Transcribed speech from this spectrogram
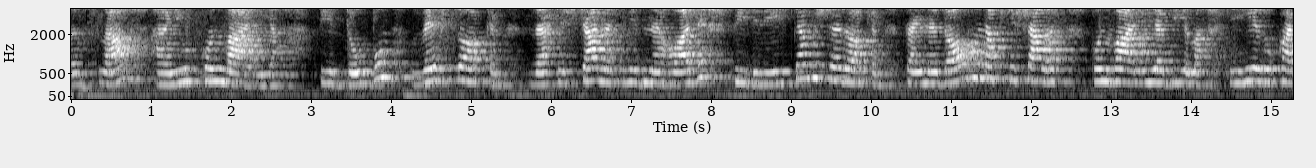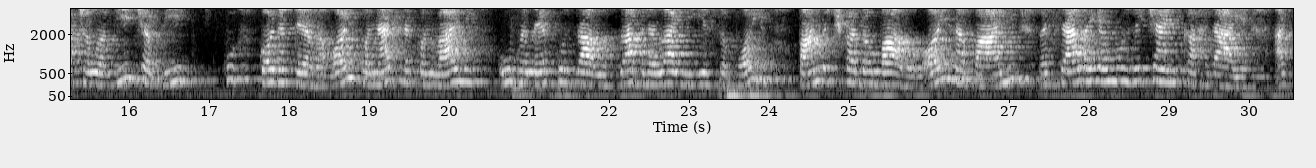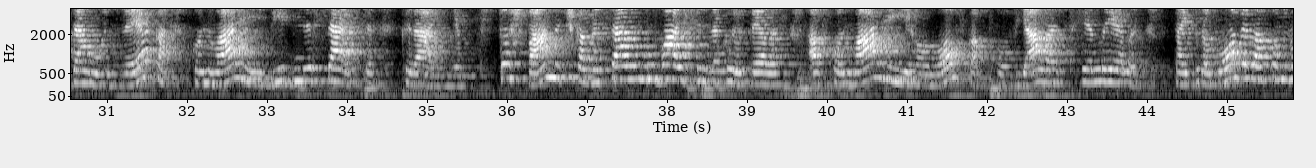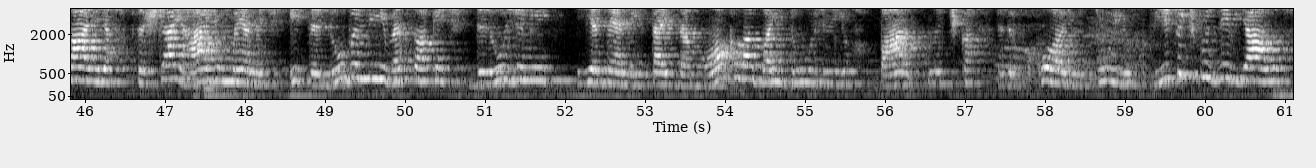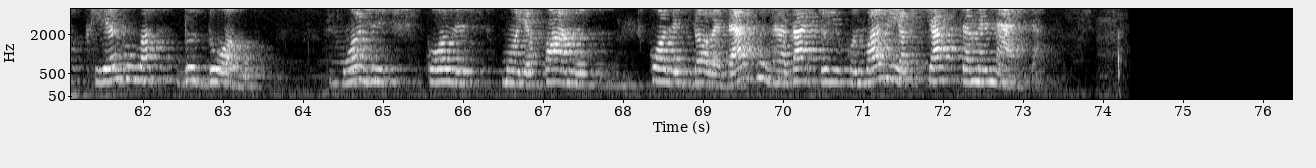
Росла гаю конвалія під дубом високим, захищалась від негоди під віттям широким, та й недовго навтішалась конвалія біла, її рука чоловіча вітку коротила. Ой, понесли конвалію у велику залу, забрала її собою паночка до балу. Ой на балі весела я музиченька грає, а та музика конвалії бідне серце крає. Тож паночка веселому вальсі закрутилась, а в конвалії головка пов'яла, схилилась. Та й промовила конвалія, прощай гаю милий, і ти дубе мій високий, друже мій єдиний, та й замокла байдужою паночка рукою тую квіточку зів'ялу кинула додолу. Може, колись моя пану колись доведеться, згадай тою конвалію, як щастя минеться.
